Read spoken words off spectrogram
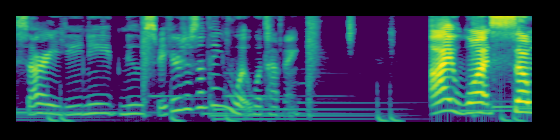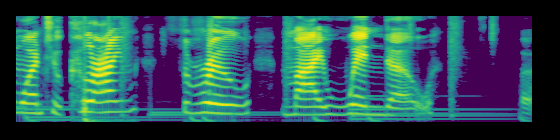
sorry, do you need new speakers or something? What what's happening? I want someone to climb through my window. Uh.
